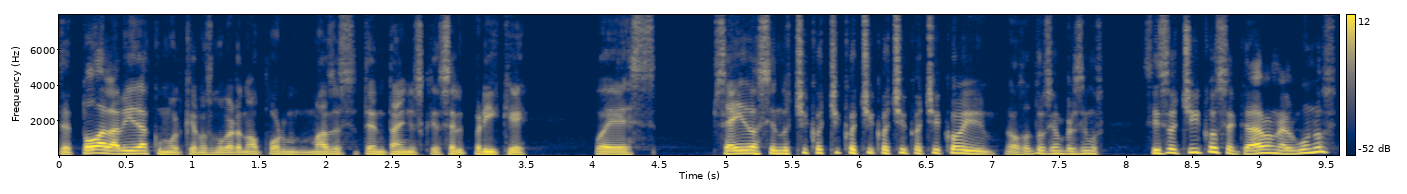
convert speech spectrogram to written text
de toda la vida, como el que nos gobernó por más de 70 años, que es el PRI, que pues se ha ido haciendo chico, chico, chico, chico, chico, y nosotros siempre decimos, se hizo chico, se quedaron algunos,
